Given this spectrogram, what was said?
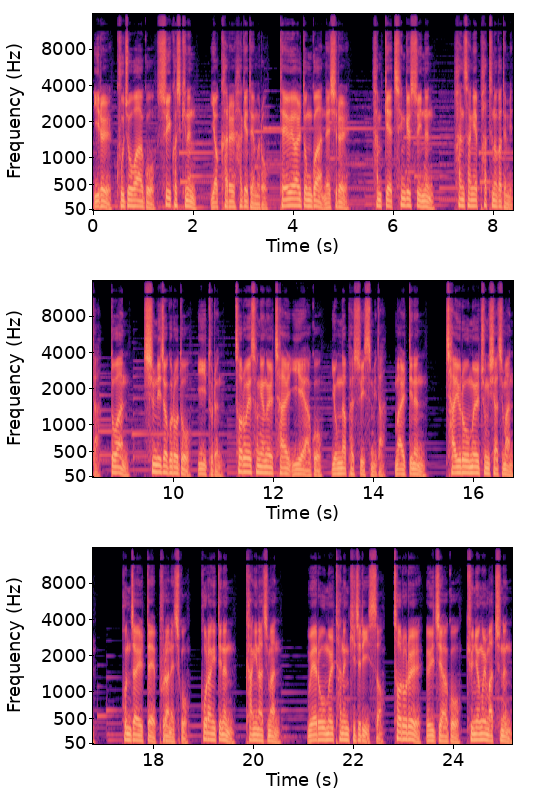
이를 구조화하고 수익화시키는 역할을 하게 되므로 대외 활동과 내실을 함께 챙길 수 있는 환상의 파트너가 됩니다. 또한 심리적으로도 이 둘은 서로의 성향을 잘 이해하고 용납할 수 있습니다. 말띠는 자유로움을 중시하지만 혼자일 때 불안해지고 호랑이띠는 강인하지만 외로움을 타는 기질이 있어 서로를 의지하고 균형을 맞추는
